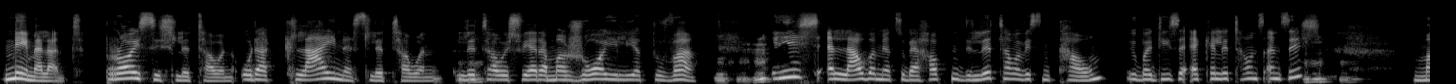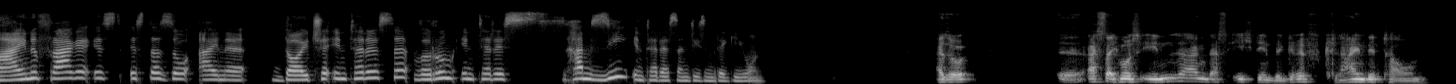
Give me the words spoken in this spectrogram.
Memeland, Preußisch-Litauen oder kleines Litauen. Mhm. Litauisch wäre Majoji Lietuva. Mhm. Ich erlaube mir zu behaupten, die Litauer wissen kaum über diese Ecke Litauens an sich. Mhm. Meine Frage ist, ist das so eine deutsche Interesse? Warum Interesse, haben Sie Interesse an diesem Region? Also, äh, Asta, ich muss Ihnen sagen, dass ich den Begriff Klein-Litauen,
